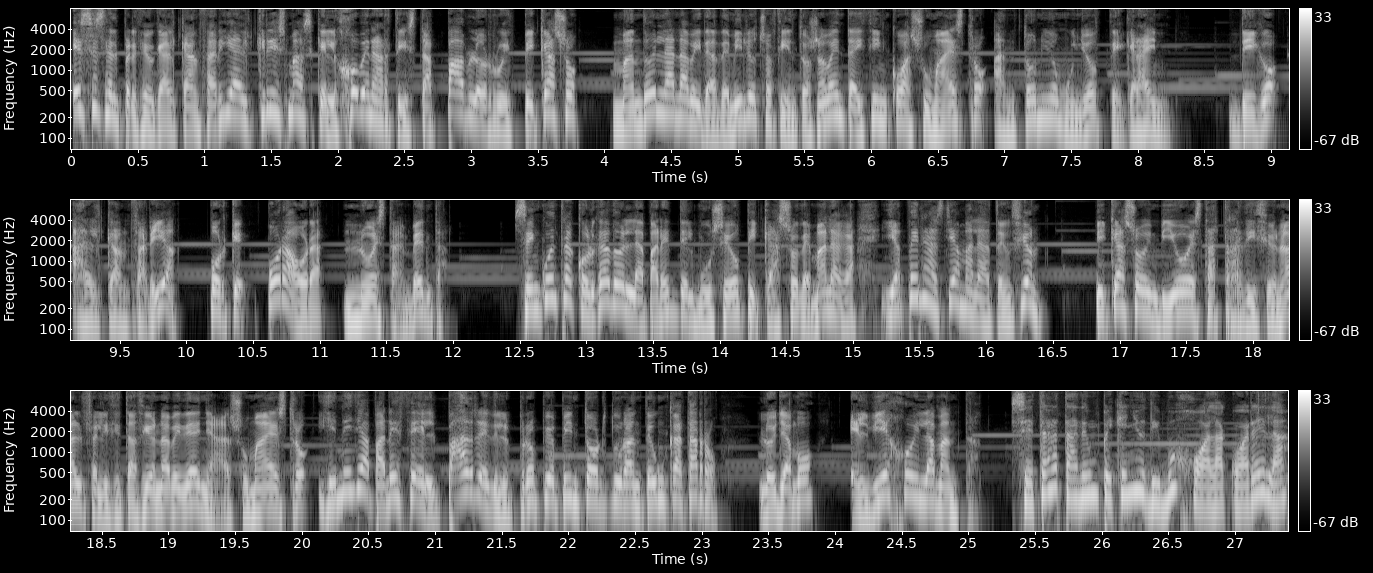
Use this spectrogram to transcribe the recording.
Ese es el precio que alcanzaría el Christmas que el joven artista Pablo Ruiz Picasso mandó en la Navidad de 1895 a su maestro Antonio Muñoz de Grain. Digo alcanzaría, porque por ahora no está en venta. Se encuentra colgado en la pared del Museo Picasso de Málaga y apenas llama la atención. Picasso envió esta tradicional felicitación navideña a su maestro y en ella aparece el padre del propio pintor durante un catarro. Lo llamó El viejo y la manta. Se trata de un pequeño dibujo a la acuarela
